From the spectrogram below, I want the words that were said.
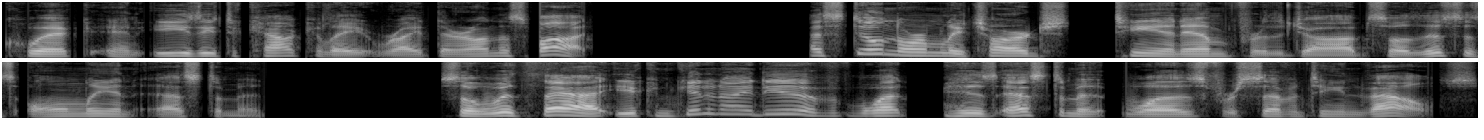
quick, and easy to calculate right there on the spot. I still normally charge T&M for the job, so this is only an estimate. So with that, you can get an idea of what his estimate was for 17 valves.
